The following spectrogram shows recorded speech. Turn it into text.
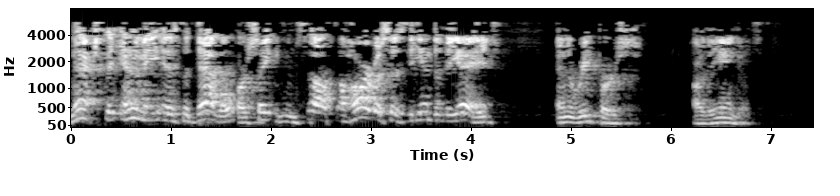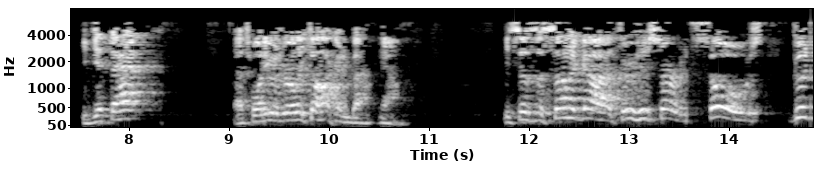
Next, the enemy is the devil or Satan himself. The harvest is the end of the age, and the reapers are the angels. You get that? That's what he was really talking about now. He says the Son of God, through his servant, sows good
